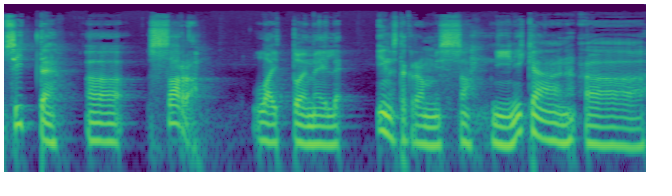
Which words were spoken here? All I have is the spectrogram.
Sitten äh, Sara laittoi meille Instagramissa niin ikään äh,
